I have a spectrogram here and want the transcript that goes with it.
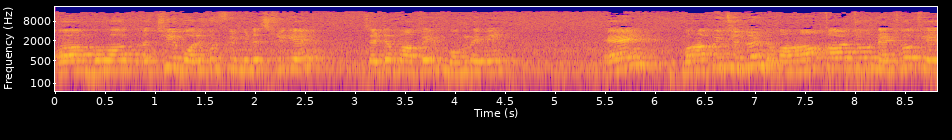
बहुत अच्छी है बॉलीवुड फ़िल्म इंडस्ट्री है सेटअप वहाँ पे बॉम्बे में। एंड वहाँ पे चिल्ड्रन वहाँ का जो नेटवर्क है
